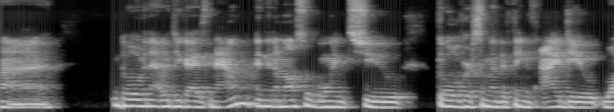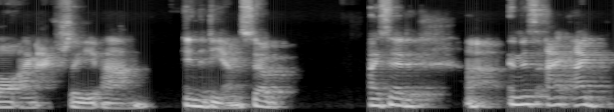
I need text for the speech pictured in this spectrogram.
uh, go over that with you guys now. And then I'm also going to go over some of the things I do while I'm actually um, in the DM. So I said, uh, and this, I, I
